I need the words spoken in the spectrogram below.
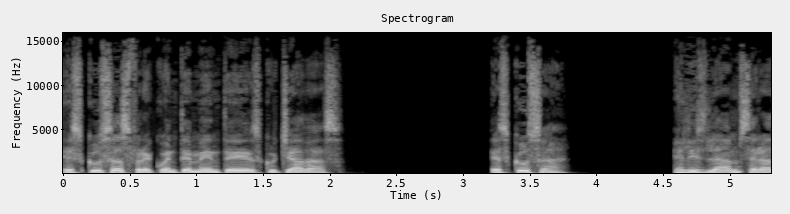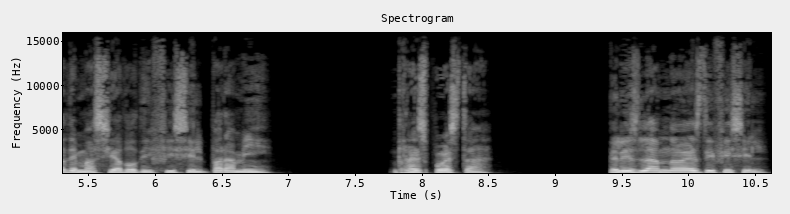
Excusas frecuentemente escuchadas. Excusa. El Islam será demasiado difícil para mí. Respuesta. El Islam no es difícil.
